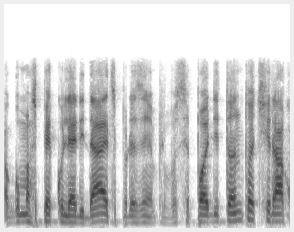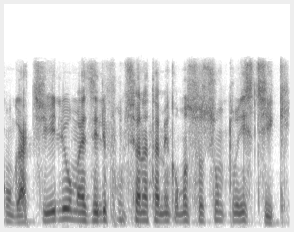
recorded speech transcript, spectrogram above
algumas peculiaridades, por exemplo, você pode tanto atirar com o gatilho, mas ele funciona também como se fosse um twin stick.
